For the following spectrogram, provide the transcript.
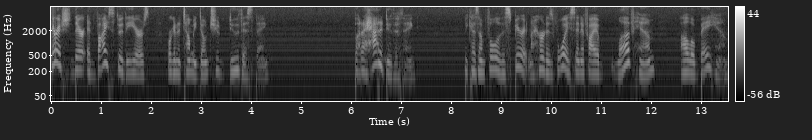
cherished their advice through the years, were going to tell me, don't you do this thing. But I had to do the thing because I'm full of the Spirit and I heard His voice. And if I love Him, I'll obey Him.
